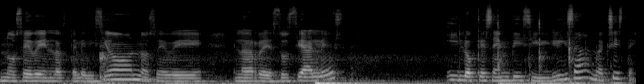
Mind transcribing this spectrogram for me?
No se ve en la televisión, no se ve en las redes sociales y lo que se invisibiliza no existe.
